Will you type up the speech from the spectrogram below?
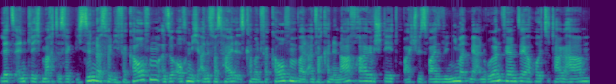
letztendlich macht es wirklich Sinn, dass wir die verkaufen. Also auch nicht alles, was heile ist, kann man verkaufen, weil einfach keine Nachfrage besteht. Beispielsweise will niemand mehr einen Röhrenfernseher heutzutage haben.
